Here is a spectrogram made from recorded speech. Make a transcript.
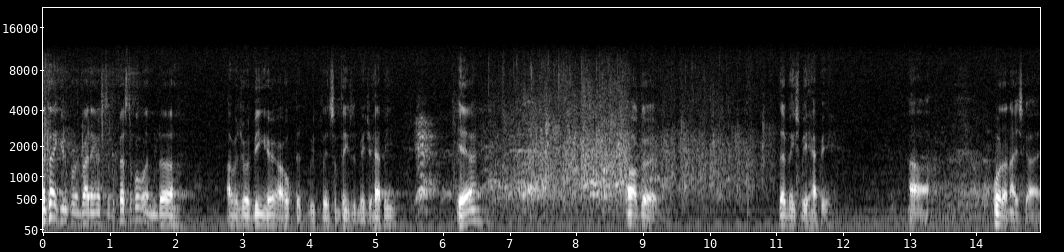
I thank you for inviting us to the festival, and uh, I've enjoyed being here. I hope that we played some things that made you happy. Yeah? Yeah? Oh, good. That makes me happy. Uh, what a nice guy.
